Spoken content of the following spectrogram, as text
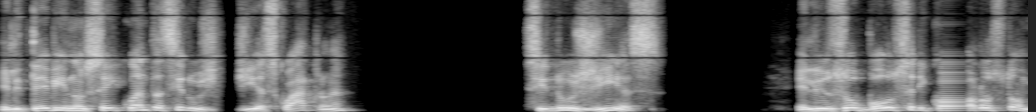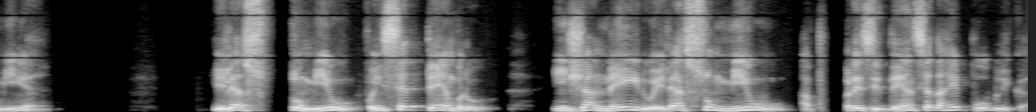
Ele teve não sei quantas cirurgias, quatro, né? Cirurgias. Ele usou bolsa de colostomia. Ele assumiu, foi em setembro. Em janeiro, ele assumiu a presidência da República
